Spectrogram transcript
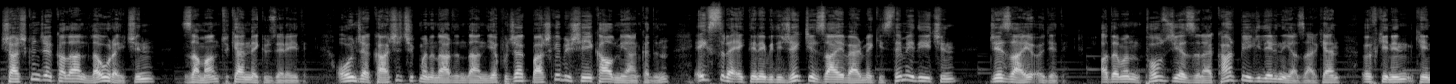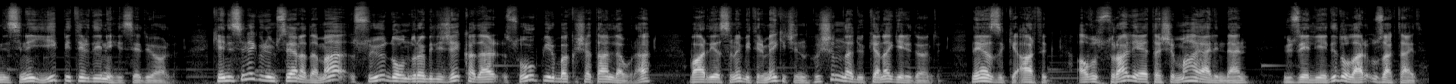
şaşkınca kalan Laura için zaman tükenmek üzereydi. Onca karşı çıkmanın ardından yapacak başka bir şeyi kalmayan kadın, ekstra eklenebilecek cezayı vermek istemediği için cezayı ödedi. Adamın poz cihazına kart bilgilerini yazarken öfkenin kendisini yiyip bitirdiğini hissediyordu. Kendisine gülümseyen adama suyu dondurabilecek kadar soğuk bir bakış atan Laura, vardiyasını bitirmek için hışımla dükkana geri döndü. Ne yazık ki artık Avustralya'ya taşınma hayalinden 157 dolar uzaktaydı.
